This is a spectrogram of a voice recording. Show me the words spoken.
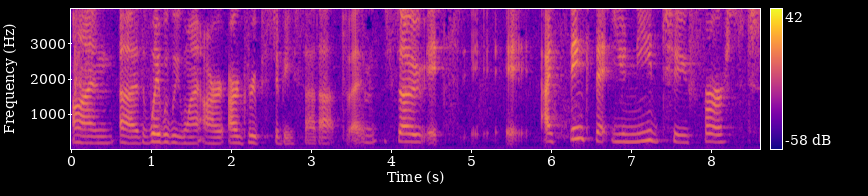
on uh, the way we want our, our groups to be set up? Um, so it's. It, I think that you need to first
